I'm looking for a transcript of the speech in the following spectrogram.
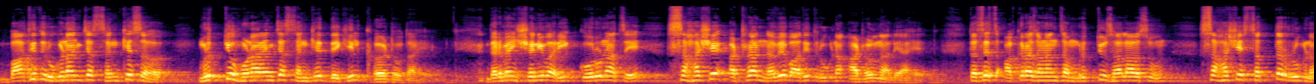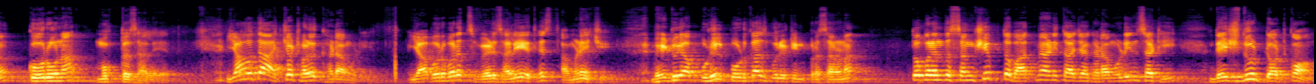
बाधित रुग्णांच्या संख्येसह मृत्यू होणाऱ्यांच्या संख्येत देखील घट होत आहे. दरम्यान शनिवारी कोरोनाचे सहाशे अठरा नवे बाधित रुग्ण आढळून आले आहेत. तसेच अकरा जणांचा मृत्यू झाला असून सहाशे सत्तर रुग्ण कोरोना मुक्त झाले आहेत. या होत्या आजच्या ठळक घडामोडी. याबरोबरच वेळ झाली येथेच थांबण्याची. भेटूया पुढील पॉडकास्ट बुलेटिन प्रसारणात. तोपर्यंत संक्षिप्त बातम्या आणि ताज्या घडामोडींसाठी देशदूत डॉट कॉम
